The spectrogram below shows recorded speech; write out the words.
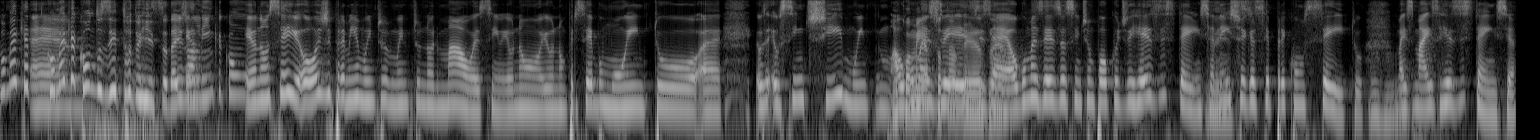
como é que é, é, como é, que é conduzir tudo isso? Daí já eu, linka com. Eu não sei. Hoje para mim é muito muito normal assim. Eu não eu não percebo muito. É, eu, eu senti muito no algumas começo, vezes. Talvez, né? é, algumas vezes eu senti um pouco de resistência. Isso. Nem chega a ser preconceito, uhum. mas mais resistência.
